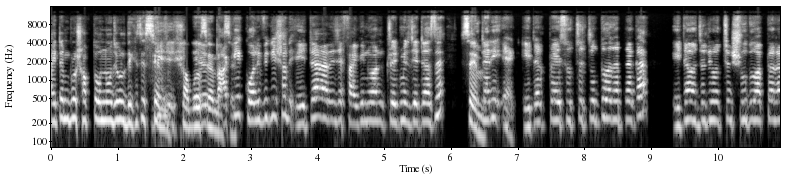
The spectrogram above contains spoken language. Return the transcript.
আইটেমগুলো সব তো অন্য যেগুলো দেখেছি সেম সবগুলো সেম আছে বাকি কোয়ালিফিকেশন এটা আর এই যে ফাইভ ইন ওয়ান ট্রেডমিল যেটা আছে সেম এটারই এক। এটার প্রাইস হচ্ছে চোদ্দ হাজার টাকা। এটা যদি হচ্ছে শুধু আপনারা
